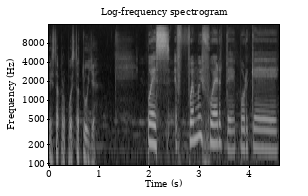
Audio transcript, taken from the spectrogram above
esta propuesta tuya. Pues fue muy fuerte porque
